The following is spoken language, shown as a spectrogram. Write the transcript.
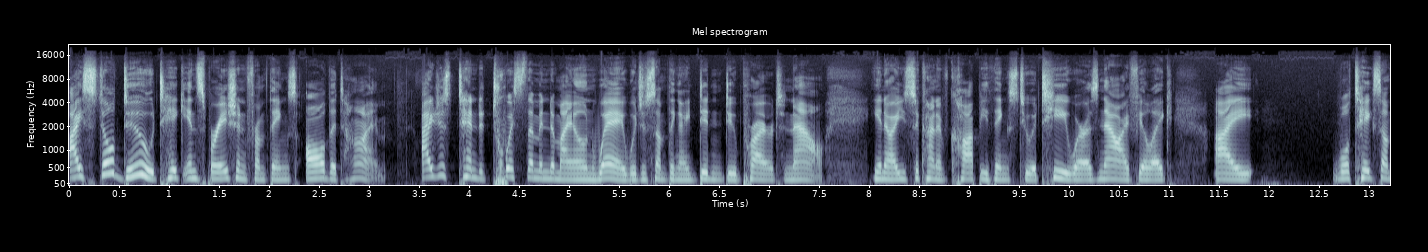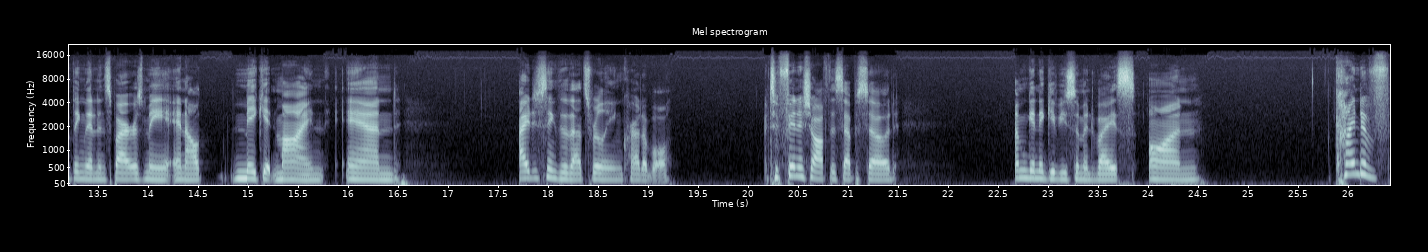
I still do take inspiration from things all the time. I just tend to twist them into my own way, which is something I didn't do prior to now. You know, I used to kind of copy things to a T, whereas now I feel like I will take something that inspires me and I'll make it mine. And I just think that that's really incredible. To finish off this episode, I'm going to give you some advice on kind of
